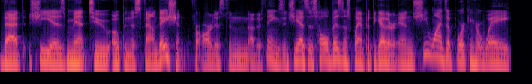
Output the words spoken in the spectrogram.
that she is meant to open this foundation for artists and other things. And she has this whole business plan put together, and she winds up working her way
